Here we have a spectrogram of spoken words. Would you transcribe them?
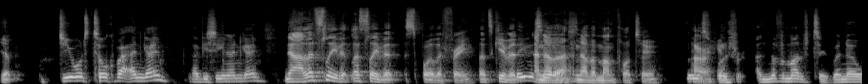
Yep. Do you want to talk about Endgame? Have you seen Endgame? no, let's leave it. Let's leave it spoiler free. Let's give it, it another another month or two. For another month or two when no,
